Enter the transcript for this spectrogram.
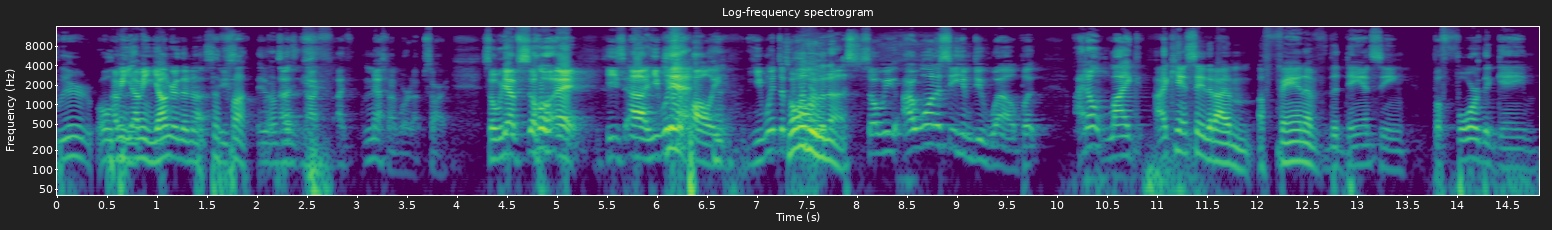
We're older. I mean, I mean, younger than us. the He's- fuck? I, I was like- I, I messed my word up. Sorry. So we have so hey, he's uh, he went Yeah. to Poly. He went to He's older than us. So we I want to see him do well, but I don't like. I can't say that I'm a fan of the dancing before the game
